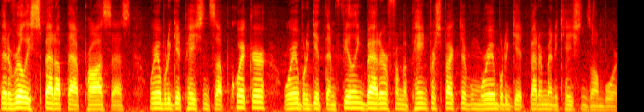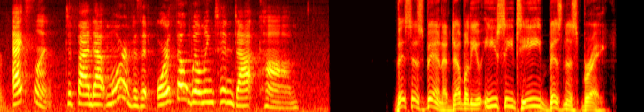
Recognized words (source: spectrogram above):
that have really sped up that process. We're able to get patients up quicker, we're able to get them feeling better from a pain perspective, and we're able to get get better medications on board. Excellent. To find out more, visit orthowilmington.com. This has been a WECT Business Break.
